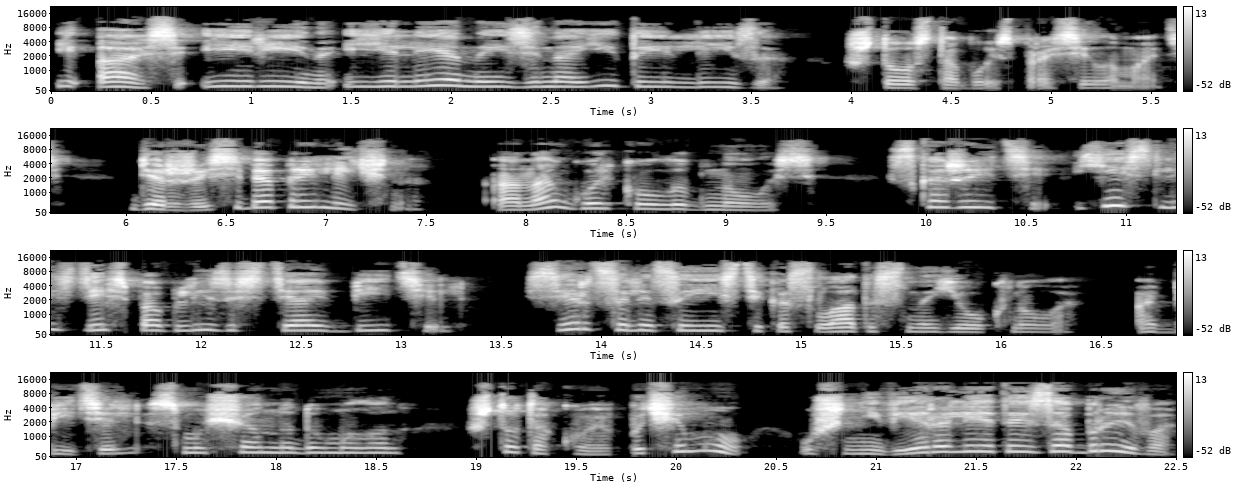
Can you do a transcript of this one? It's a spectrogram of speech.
И Ася, и Ирина, и Елена, и Зинаида, и Лиза. «Что с тобой?» – спросила мать. «Держи себя прилично». Она горько улыбнулась. «Скажите, есть ли здесь поблизости обитель?» Сердце лицеистика сладостно ёкнуло. «Обитель?» – смущенно думал он. «Что такое? Почему? Уж не вера ли это из обрыва?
